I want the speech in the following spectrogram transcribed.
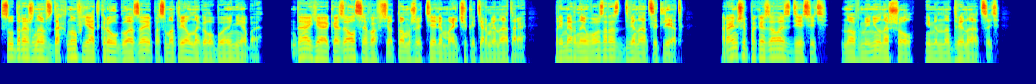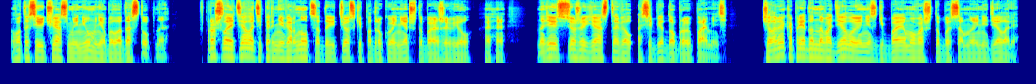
Судорожно вздохнув, я открыл глаза и посмотрел на голубое небо. Да, я оказался во все том же теле мальчика-терминатора. Примерный возраст 12 лет. Раньше показалось 10, но в меню нашел именно 12. Вот и сейчас меню мне было доступно. В прошлое тело теперь не вернуться, да и тёзки под рукой нет, чтобы оживил. Хе-хе. Надеюсь, все же я оставил о себе добрую память. Человека, преданного делу и несгибаемого, чтобы со мной не делали.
